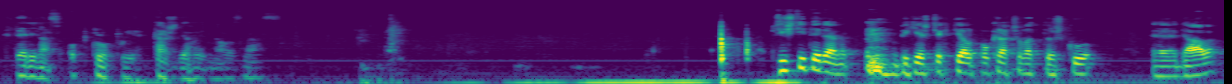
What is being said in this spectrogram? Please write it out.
který nás obklopuje, každého jednoho z nás. Příští týden bych ještě chtěl pokračovat trošku eh, dál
